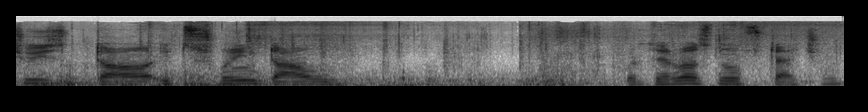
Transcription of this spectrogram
Statue is down. It's showing down, but there was no statue.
